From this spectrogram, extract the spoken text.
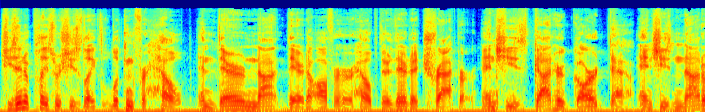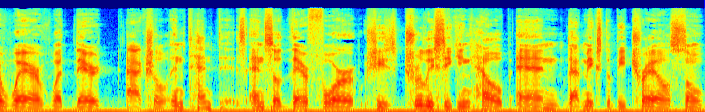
she's in a place where she's like looking for help, and they're not there to offer her help. They're there to trap her, and she's got her guard down, and she's not aware of what they're actual intent is. And so therefore she's truly seeking help and that makes the betrayal so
